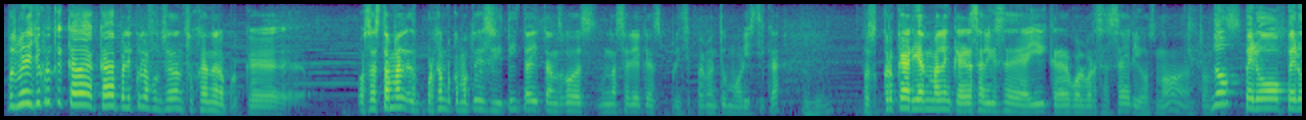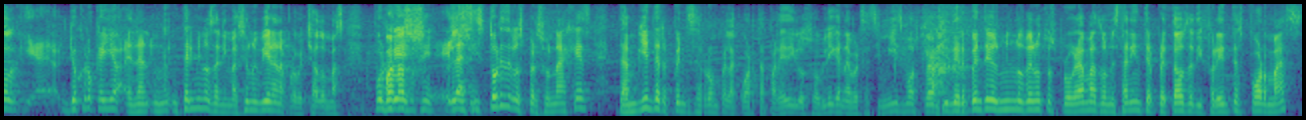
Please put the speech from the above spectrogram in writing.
Pues mire, yo creo que cada, cada película funciona en su género porque... O sea, está mal, por ejemplo, como tú dices, Teen Titans Go es una serie que es principalmente humorística, pues creo que harían mal en querer salirse de ahí y querer volverse serios, ¿no? Entonces, No, pero, pero eh, yo creo que ella, en, en términos de animación hubieran aprovechado más. Porque Bueno, eso sí, eso las sí. historias de los personajes también de repente se rompe la cuarta pared y los obligan a verse a sí mismos. Claro. Y de repente ellos mismos ven otros programas donde están interpretados de diferentes formas.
